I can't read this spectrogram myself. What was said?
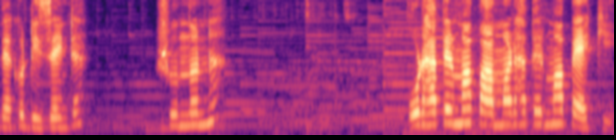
দেখো ডিজাইনটা। সুন্দর না? ওর হাতের মাপ, আমার হাতের মাপ একই।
